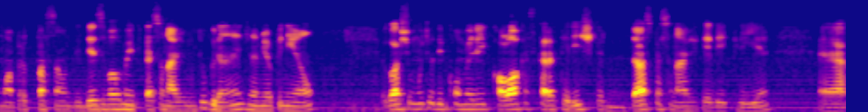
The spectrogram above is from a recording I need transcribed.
uma preocupação de desenvolvimento de personagem muito grande, na minha opinião. Eu gosto muito de como ele coloca as características das personagens que ele cria. É,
